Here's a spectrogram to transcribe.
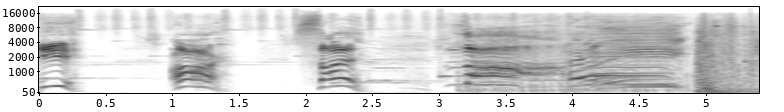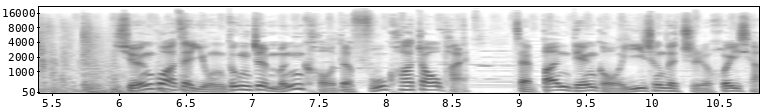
一、二、三，拉！嘿！悬挂在永动镇门口的浮夸招牌，在斑点狗医生的指挥下，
